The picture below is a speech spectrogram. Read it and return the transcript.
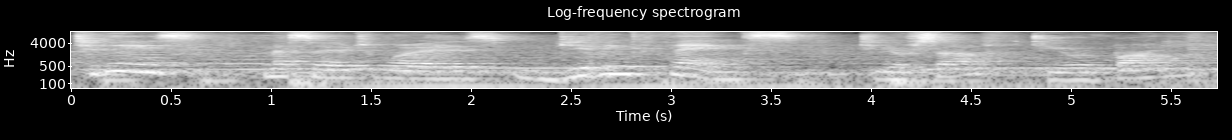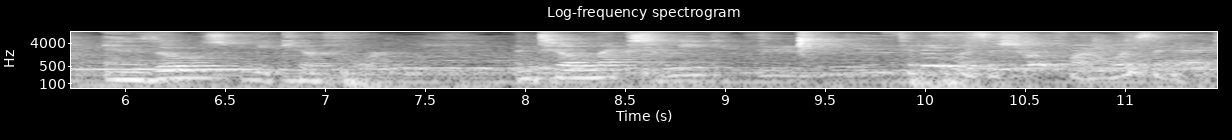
today's message was giving thanks to yourself, to your body, and those we care for. Until next week, today was a short one, wasn't it?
